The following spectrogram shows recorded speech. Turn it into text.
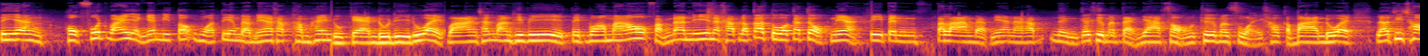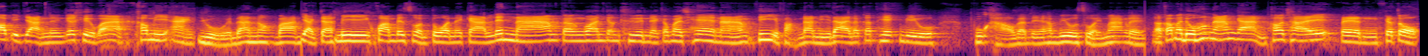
เตียง 6 ฟุตไว้อย่างเงี้ยมีโต๊ะหัวเตียงแบบนี้ครับทำให้ดูแกนดูดีด้วย วางชั้นวางทีวี ติดวอลเมาส์ฝั่งด้านนี้นะครับ แล้วก็ตัวกระจกเนี่ยตีเป็นตารางแบบนี้นะครับหนึ่งก็คือมันแตกยากสองคือมันสวยเข้ากับบ้านด้วย แล้วที่ชอบอีกอย่างหนึ่งก็คือว่าเขามีอ่างอยู่ด้านนอกบ้าน อยากจะมีความเป็นส่วนตัวในการเล่นน้ำกลางวันกลางคืนเนี่ยก็มาแช่น้ำที่ฝั่งด้านนี้ได้ แล้วก็เทควิวภูเขาแบบนี้ครับวิวสวยมากเลย แล้วก็มาดูห้องน้ำกันเขาใช้เป็นกระจก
